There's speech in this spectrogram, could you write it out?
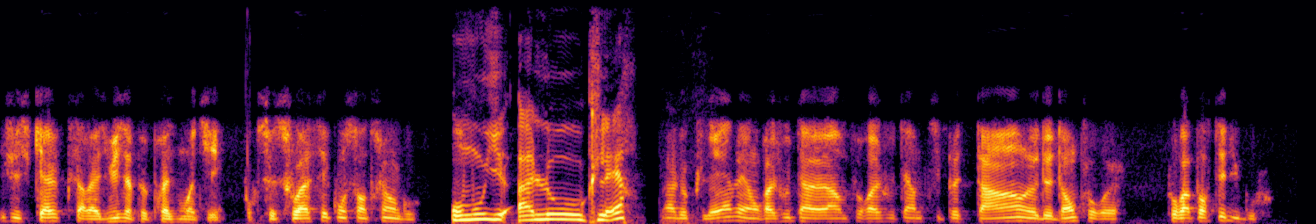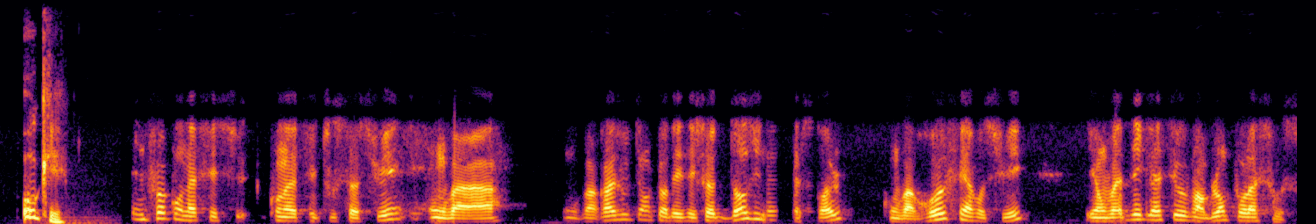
jusqu'à que ça réduise à peu près de moitié, pour que ce soit assez concentré en goût. On mouille à l'eau claire? À l'eau claire, et on rajoute, un- on peut rajouter un petit peu de thym euh, dedans pour, euh, pour apporter du goût. Ok. Une fois qu'on a fait qu'on a fait tout ça suer, on va on va rajouter encore des échalotes dans une casserole qu'on va refaire suer et on va déglacer au vin blanc pour la sauce.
